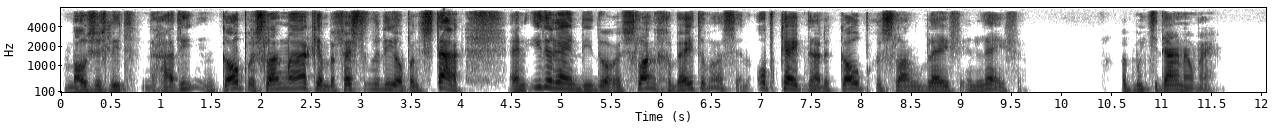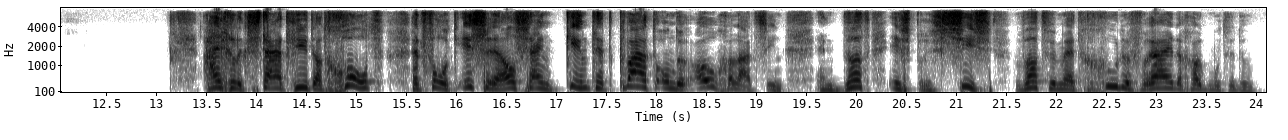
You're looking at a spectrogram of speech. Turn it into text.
Mozes liet, daar gaat hij, een koperen slang maken en bevestigde die op een staak. En iedereen die door een slang gebeten was en opkeek naar de koperen slang, bleef in leven. Wat moet je daar nou mee? Eigenlijk staat hier dat God het volk Israël, zijn kind, het kwaad onder ogen laat zien. En dat is precies wat we met Goede Vrijdag ook moeten doen.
